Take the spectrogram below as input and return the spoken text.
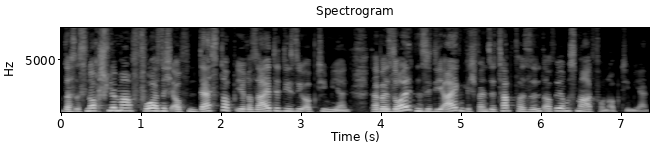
das ist noch schlimmer, vor sich auf dem Desktop ihre Seite, die sie optimieren. Dabei sollten sie die eigentlich, wenn sie tapfer sind, auf ihrem Smartphone optimieren.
